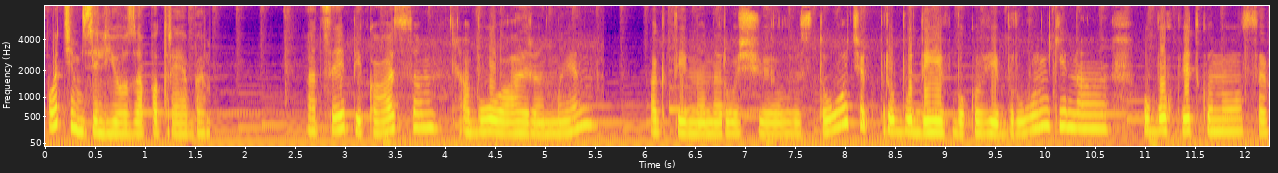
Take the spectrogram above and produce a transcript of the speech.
Потім зілью за потреби. А це Пікассо або Iron Man. Активно нарощує листочок, пробудив бокові бруньки на обох квітконосах.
